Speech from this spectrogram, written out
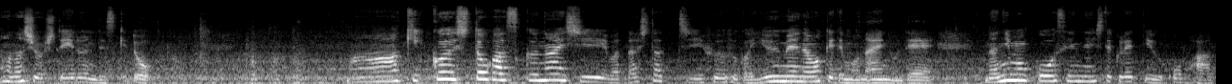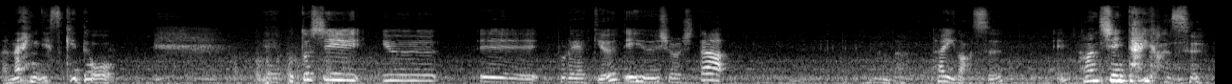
の話をしているんですけど。まあ聞く人が少ないし私たち夫婦が有名なわけでもないので何もこう宣伝してくれっていうオファーがないんですけど、えー、今年 U、えー、プロ野球で優勝したなんだタイガース？え？阪神タイガース。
